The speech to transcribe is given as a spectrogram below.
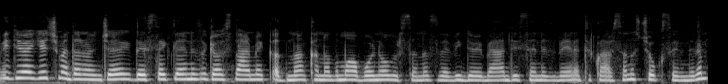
Videoya geçmeden önce desteklerinizi göstermek adına kanalıma abone olursanız ve videoyu beğendiyseniz beğene tıklarsanız çok sevinirim.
